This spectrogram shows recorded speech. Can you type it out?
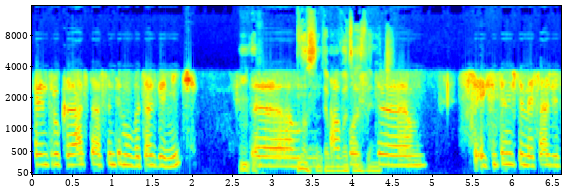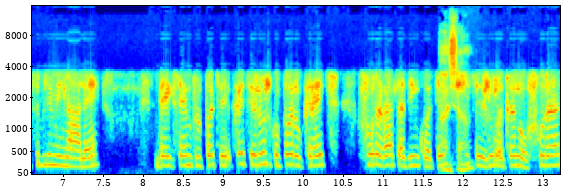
pentru că asta suntem învățați de mici. Mm. Uh, nu suntem a învățați fost, de mici. Uh, există niște mesaje subliminale, de exemplu, cățeluși cu părul creț, fură rața din cotec Așa. și se jură că nu fură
